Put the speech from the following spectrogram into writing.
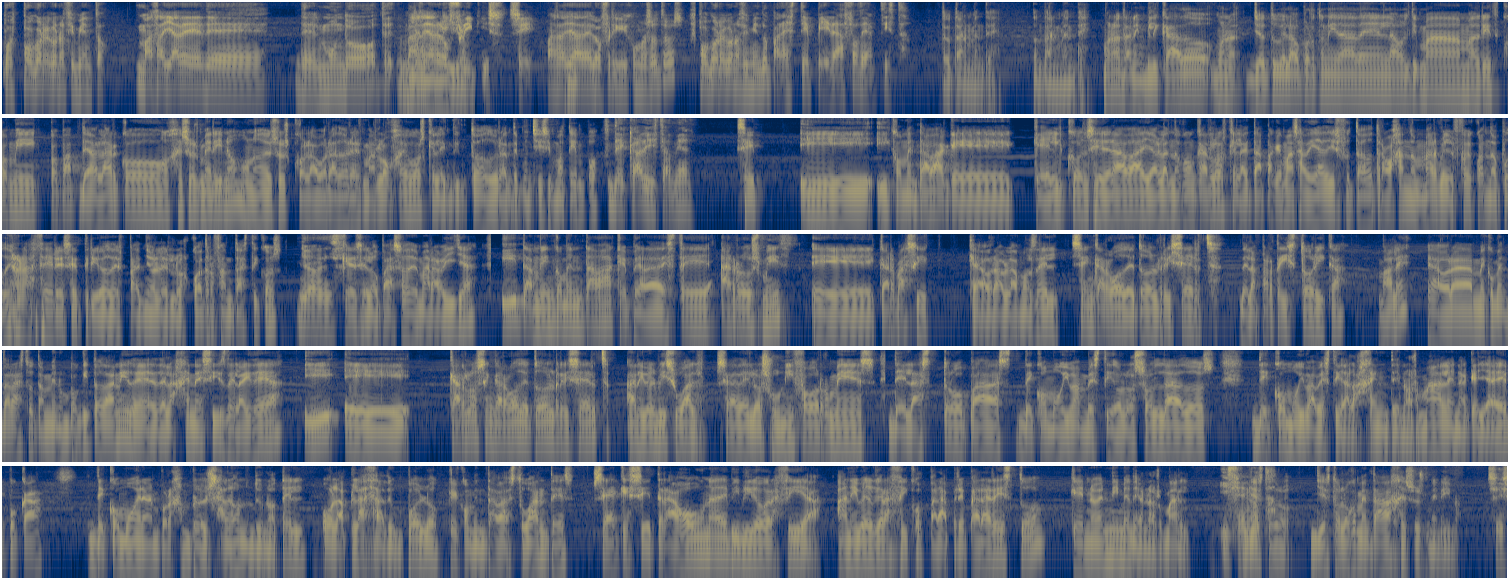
pues poco reconocimiento. Más allá de, del mundo, más allá de los frikis, sí, más allá mm. de los frikis como nosotros, poco reconocimiento para este pedazo de artista. Totalmente. Totalmente. Bueno, tan implicado. Bueno, yo tuve la oportunidad en la última Madrid Comic Pop-Up de hablar con Jesús Merino, uno de sus colaboradores más longevos, que le intentó durante muchísimo tiempo. De Cádiz también. Sí. Y comentaba que, que él consideraba, y hablando con Carlos, que la etapa que más había disfrutado trabajando en Marvel fue cuando pudieron hacer ese trío de españoles, los cuatro fantásticos, ya ves. que se lo pasó de maravilla. Y también comentaba que para este Arrow Smith, eh, Carbasic, que ahora hablamos de él, se encargó de todo el research de la parte histórica, ¿vale? Que ahora me comentarás tú también un poquito, Dani, de, la génesis de la idea. Y eh, Carlos se encargó de todo el research a nivel visual, o sea, de los uniformes, de las tropas, de cómo iban vestidos los soldados, de cómo iba vestida la gente normal en aquella época, de cómo eran, por ejemplo, el salón de un hotel o la plaza de un pueblo que comentabas tú antes. O sea, que se tragó una de bibliografía a nivel gráfico para preparar esto que no es ni medio normal. Y se Y nota. esto, y esto lo comentaba Jesús Merino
